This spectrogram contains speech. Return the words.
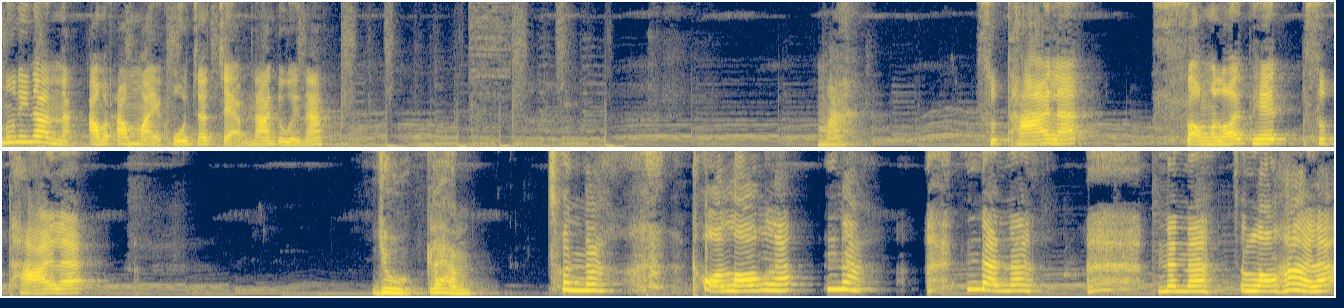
นู่นนี่นั่นน่ะเอามาทำใหม่คงจะแจ่มน่าดูเลยนะ มา สุดท้ายแล้ว200เพชรสุดท้ายแล้วอยู่แกรมชนนะ ขอร้องแล้วนะนั่นนะนั่นนะจะร้องไห้แล้ว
